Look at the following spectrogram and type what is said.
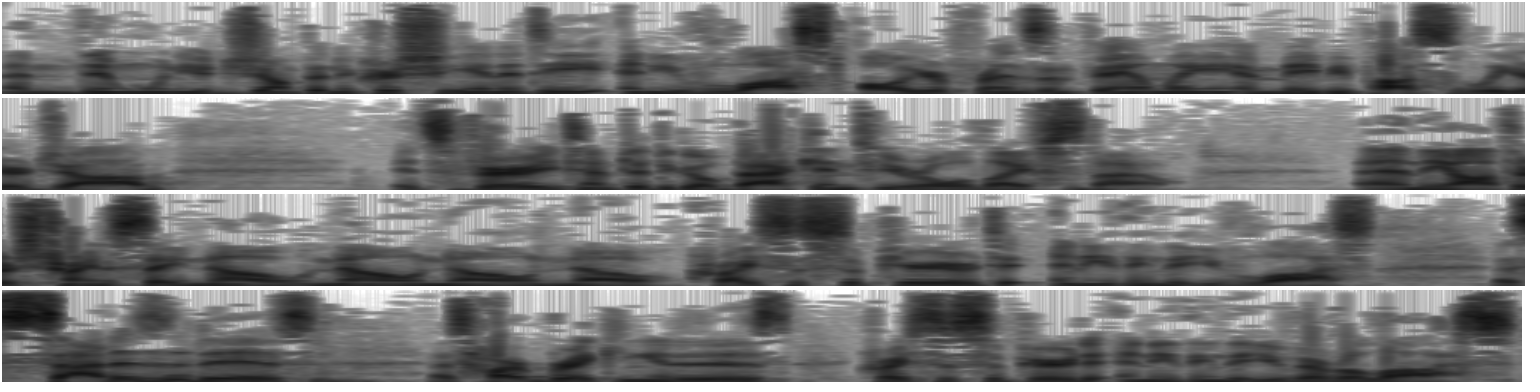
and then when you jump into Christianity and you've lost all your friends and family and maybe possibly your job, it's very tempted to go back into your old lifestyle. And the author's trying to say, no, no, no, no. Christ is superior to anything that you've lost. As sad as it is, as heartbreaking it is, Christ is superior to anything that you've ever lost.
